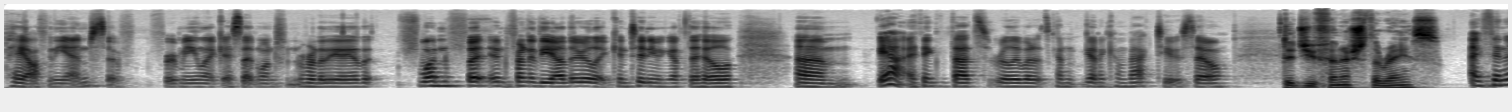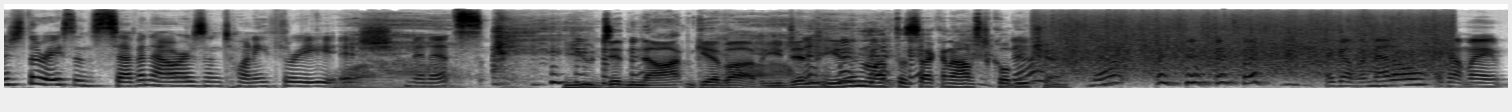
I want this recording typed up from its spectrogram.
pay off in the end so f- for me like i said one foot in front of the other one foot in front of the other like continuing up the hill um, yeah i think that's really what it's going to come back to so Did you finish the race? i finished the race in seven hours and 23-ish minutes You did not give up. You didn't. You didn't let the second obstacle No, beat you. no. I got my medal. I got my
